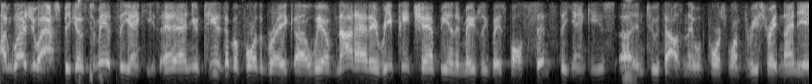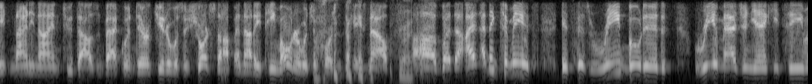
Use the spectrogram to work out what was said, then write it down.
I'm glad you asked because to me it's the Yankees, and, you teased it before the break. Uh, we have not had a repeat champion in Major League Baseball since the Yankees uh, in 2000. They of course won three straight: 98, 99, 2000. Back when Derek Jeter was a shortstop and not a team owner, which of course is the case now. right. uh, but I, I think to me it's it's this rebooted reimagined Yankee team,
